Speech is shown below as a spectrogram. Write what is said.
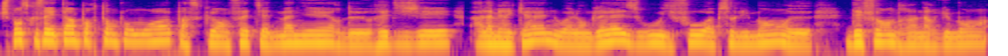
Je pense que ça a été important pour moi parce qu'en fait, il y a une manière de rédiger à l'américaine ou à l'anglaise où il faut absolument euh, défendre un argument.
